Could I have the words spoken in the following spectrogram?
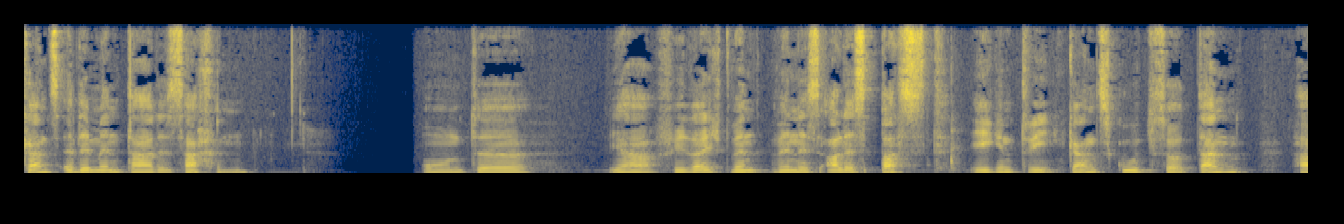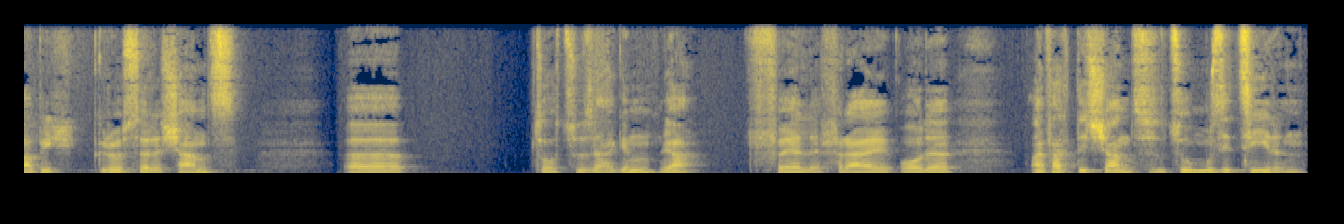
Ganz elementare Sachen. Und äh, ja, vielleicht, wenn, wenn es alles passt, irgendwie, ganz gut, so, dann habe ich größere Chance, äh, sozusagen, ja, fehlerfrei oder einfach die Chance zu musizieren.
